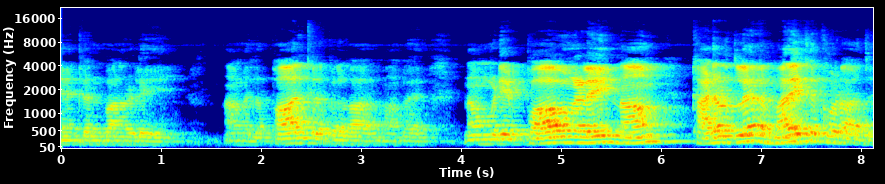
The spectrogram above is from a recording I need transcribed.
எனக்கு அன்பானவர்களே நாம் இதை பார்க்கிற பிரகாரமாக நம்முடைய பாவங்களை நாம் கடவுளத்துல மறைக்க கூடாது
